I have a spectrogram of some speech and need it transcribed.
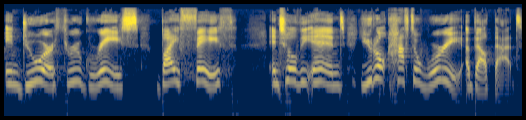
endure through grace by faith, until the end, you don't have to worry about that.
